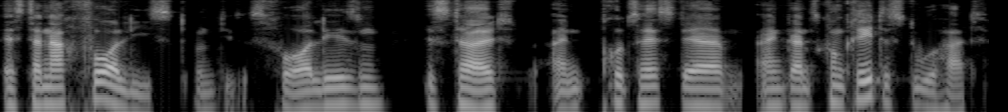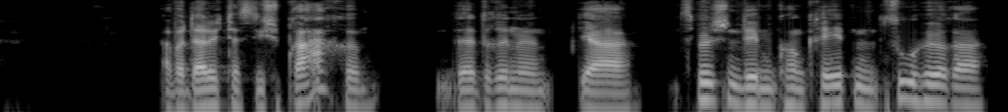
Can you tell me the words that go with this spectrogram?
es danach vorliest. Und dieses Vorlesen ist halt ein Prozess, der ein ganz konkretes Du hat. Aber dadurch, dass die Sprache da drinnen ja zwischen dem konkreten Zuhörer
